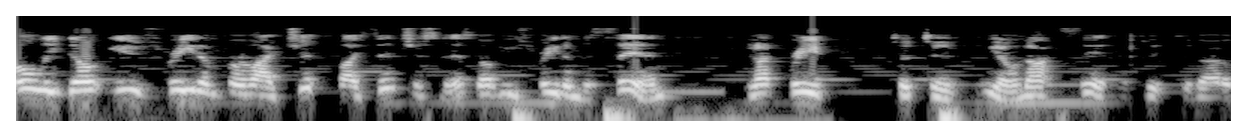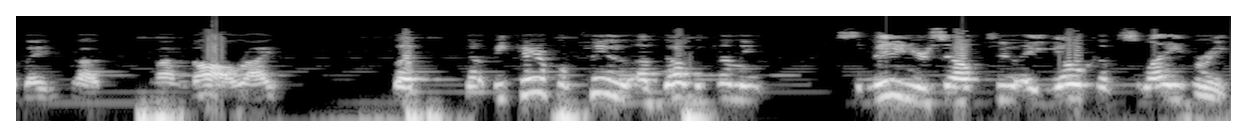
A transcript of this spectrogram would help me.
only don't use freedom for licentiousness. Don't use freedom to sin. You're not free to, to you know, not sin, to, to not obey God, not at all, right? But be careful too of not becoming, submitting yourself to a yoke of slavery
